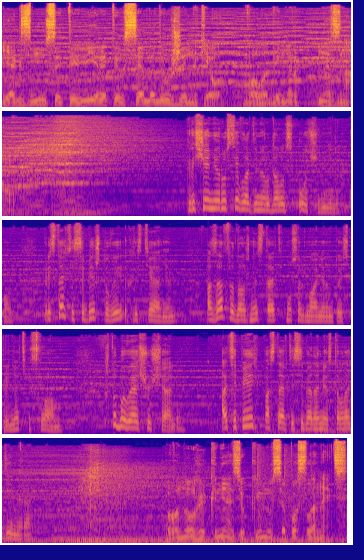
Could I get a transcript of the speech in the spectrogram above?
як змусити вірити в себе дружинників, Володимир не знав. Крещение Руси Владимиру удалось очень нелегко. Представьте себе, что вы христианин, а завтра должны стать мусульманином, то есть принять ислам. Что бы вы ощущали? А теперь поставьте себя на место Владимира. В ноги князю кинувся посланець.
